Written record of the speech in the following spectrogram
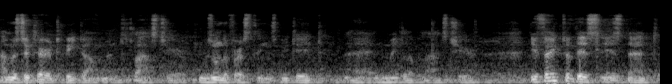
and was declared to be dominant last year. It was one of the first things we did uh, in the middle of last year. The effect of this is that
